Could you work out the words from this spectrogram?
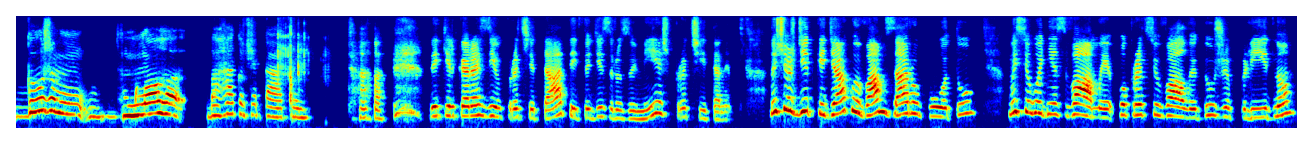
дуже м- много, багато читати. Так, декілька разів прочитати, і тоді зрозумієш прочитане. Ну що ж, дітки, дякую вам за роботу. Ми сьогодні з вами попрацювали дуже плідно.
